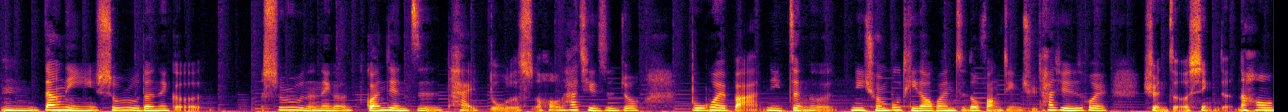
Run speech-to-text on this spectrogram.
嗯，当你输入的那个输入的那个关键字太多的时候，它其实就不会把你整个你全部提到关键字都放进去，它其实会选择性的，然后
